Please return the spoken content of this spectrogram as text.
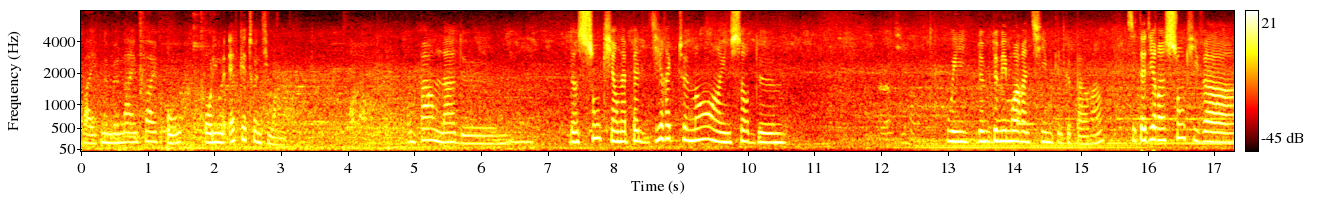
flight number 950, boarding au FK21. On parle là d'un son qui en appelle directement à une sorte de oui de, de mémoire intime quelque part. hein. C'est-à-dire un son qui va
